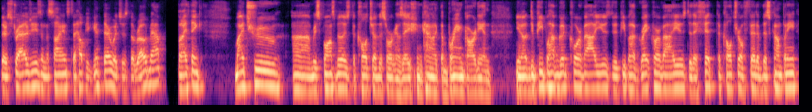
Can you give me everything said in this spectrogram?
there's strategies and the science to help you get there which is the roadmap. But i think my true um, responsibility is the culture of this organization kind of like the brand guardian. You know do people have good core values? Do people have great core values? Do they fit the cultural fit of this company?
